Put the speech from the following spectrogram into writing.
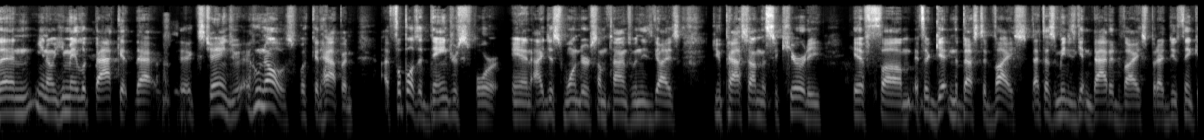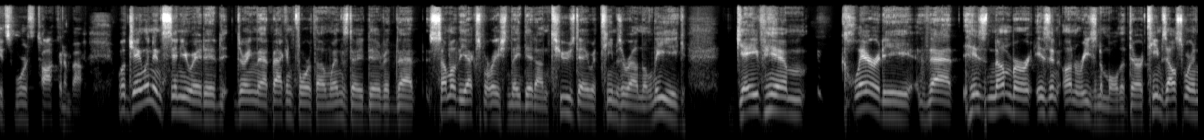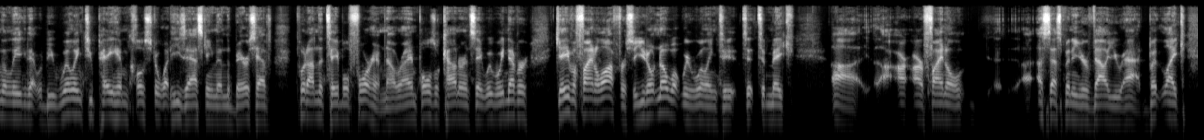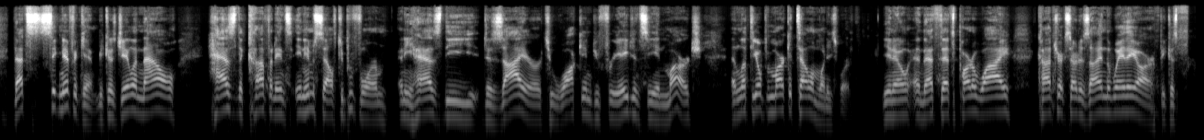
then you know he may look back at that exchange. Who knows what could happen? Uh, football is a dangerous sport, and I just wonder sometimes when these guys do pass on the security if um, if they're getting the best advice. That doesn't mean he's getting bad advice, but I do think it's worth talking about. Well, Jaylon insinuated during that back and forth on Wednesday, David, that some of the exploration they did on Tuesday with teams around the league gave him clarity that his number isn't unreasonable, that there are teams elsewhere in the league that would be willing to pay him closer to what he's asking than the Bears have put on the table for him. Now, Ryan Poles will counter and say, we, we never gave a final offer, so you don't know what we're willing to, to, to make uh, our, our final uh, assessment of your value at. But like, that's significant because Jaylon now – has the confidence in himself to perform and he has the desire to walk into free agency in March and let the open market tell him what he's worth. You know, and that's that's part of why contracts are designed the way they are because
